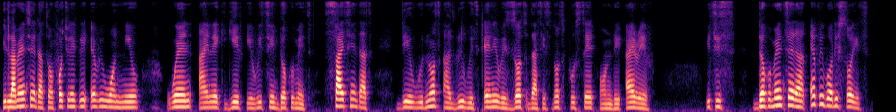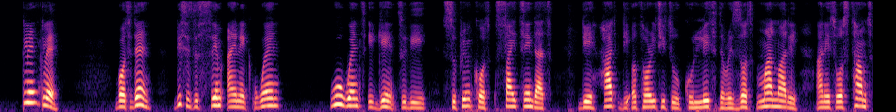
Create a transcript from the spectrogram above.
He lamented that unfortunately everyone knew when INEC gave a written document citing that they would not agree with any result that is not posted on the IREV. It is documented and everybody saw it. Clean clear. But then this is the same INEC when who went again to the Supreme Court citing that they had the authority to collate the results manually and it was stamped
